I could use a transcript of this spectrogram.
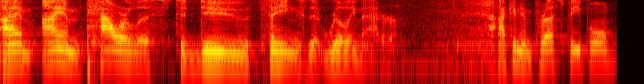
I, am, I am powerless to do things that really matter. I can impress people.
